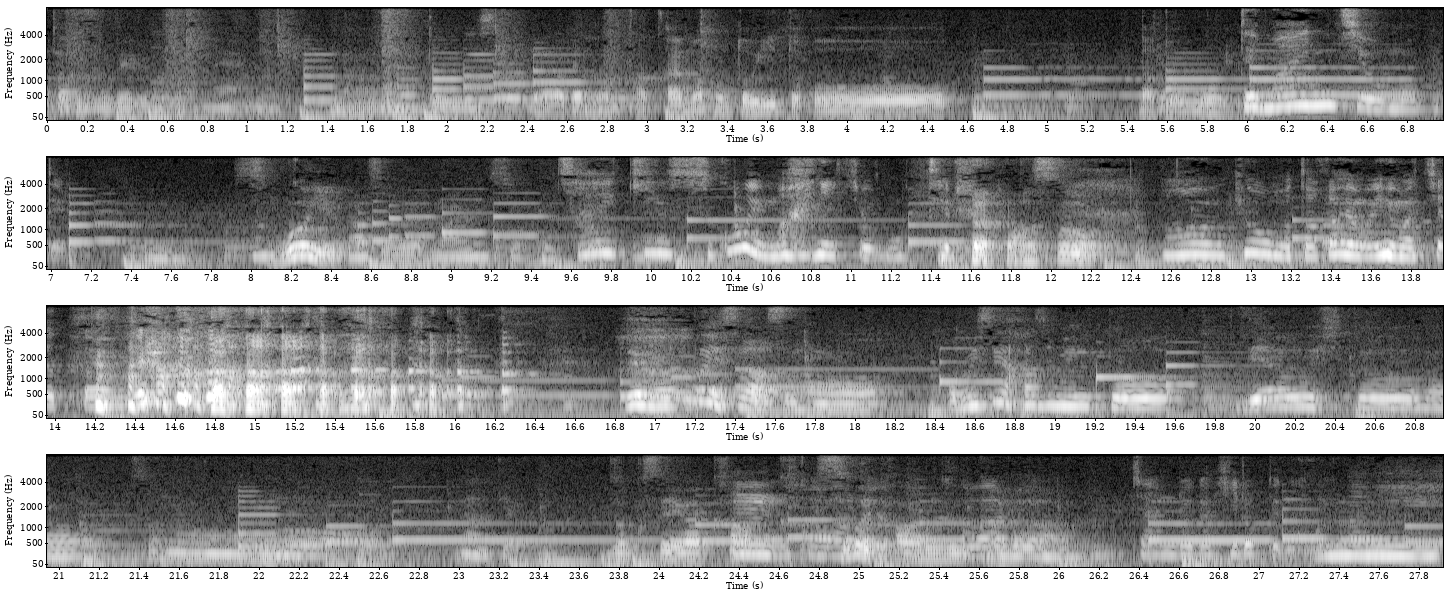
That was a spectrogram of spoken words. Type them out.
崩れるんですね。本当にそういやでも高山本当いいとこだと思うよ。で毎日思ってる。すごいよなそれ毎日最近すごい毎日思ってる。あそう。ああ今日も高山いい街やったみた。い なでもやっぱりさそのお店始めると出会う人のそのなんていうの属性がか、うんかすごい変わるから。変わるジャンルが広くなるこんなに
